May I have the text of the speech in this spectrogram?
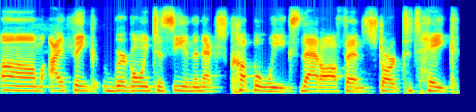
Um, I think we're going to see in the next couple weeks that offense start to take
